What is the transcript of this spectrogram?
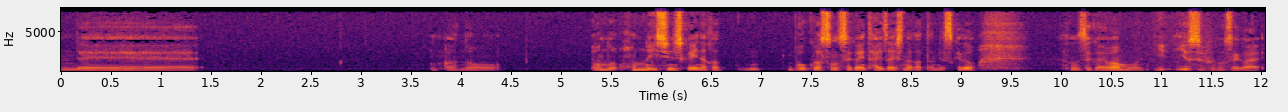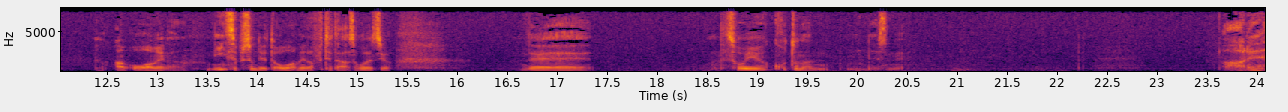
でのほんのほんの一瞬しかいなかった僕はその世界に滞在しなかったんですけどその世界はもうユスフの世界あ大雨がインセプションでいうと大雨が降ってたあそこですよ。でそういうことなんですね。あれ？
